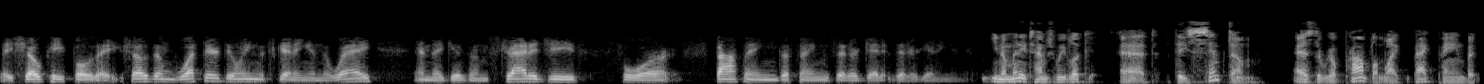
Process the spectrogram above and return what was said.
They show people, they show them what they're doing that's getting in the way, and they give them strategies for stopping the things that are get, that are getting in there. You know, many times we look at the symptom as the real problem, like back pain, but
